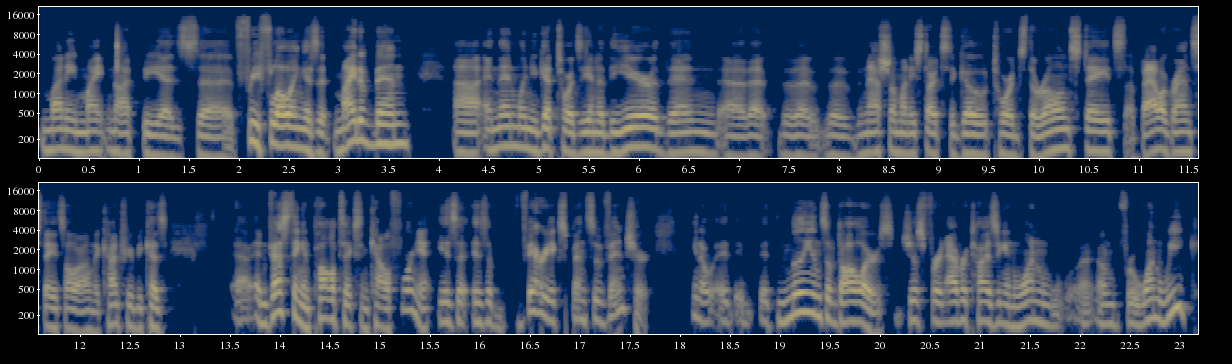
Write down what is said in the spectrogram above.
money might not be as uh, free flowing as it might have been. Uh, and then when you get towards the end of the year, then uh, that the, the, the national money starts to go towards their own states, uh, battleground states all around the country, because uh, investing in politics in California is a is a very expensive venture. You know, it, it, millions of dollars just for an advertising in one uh, for one week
